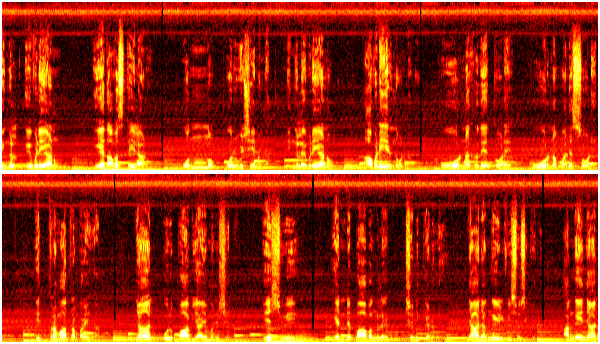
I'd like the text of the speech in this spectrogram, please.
നിങ്ങൾ എവിടെയാണോ ഏതവസ്ഥയിലാണോ ഒന്നും ഒരു വിഷയമല്ല. നിങ്ങൾ എവിടെയാണോ അവിടെ ഇരുന്നുകൊണ്ട് പൂർണ ഹൃദയത്തോടെ പൂർണ മനസ്സോടെ ഇത്ര മാത്രം പറയുക. ഞാൻ ഒരു പാപിയായ മനുഷ്യൻ. യേശുവെ എന്റെ പാപങ്ങളെ ക്ഷമിക്കണമേ. ഞാൻ അങ്ങയിൽ വിശ്വസിക്കുന്നു. അങ്ങേ ഞാൻ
